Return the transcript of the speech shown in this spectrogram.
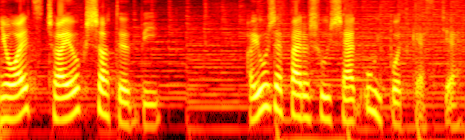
Nyolc csajok, stb. A Józsefváros Újság új podcastje.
